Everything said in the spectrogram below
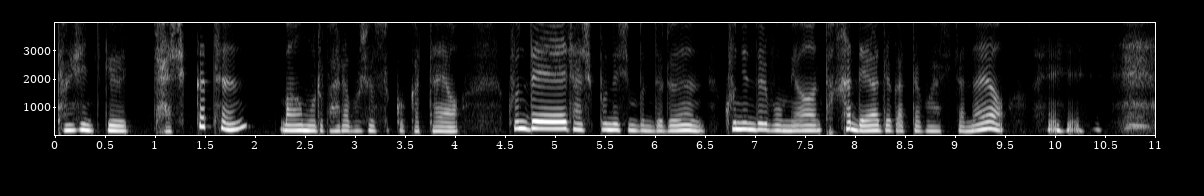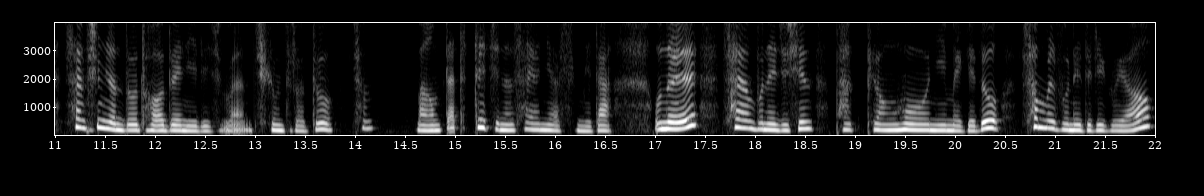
당신 그 자식 같은 마음으로 바라보셨을 것 같아요. 군대에 자식 보내신 분들은 군인들 보면 다 내 아들 같다고 하시잖아요. 30년도 더 된 일이지만 지금 들어도 참 마음 따뜻해지는 사연이었습니다. 오늘 사연 보내주신 박병호님에게도 선물 보내드리고요.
